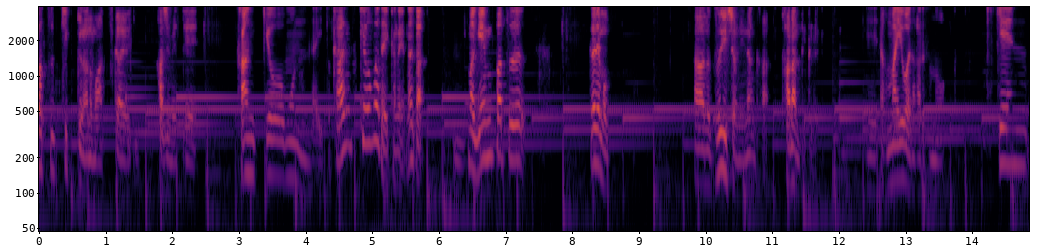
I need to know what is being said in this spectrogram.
発チックなのも扱い始めて、環境問題とか。環境まではいかない。なんか、うんまあ原発がでも、あの随所になんか絡んでくる。えー、だからまあ要はだからその、危険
